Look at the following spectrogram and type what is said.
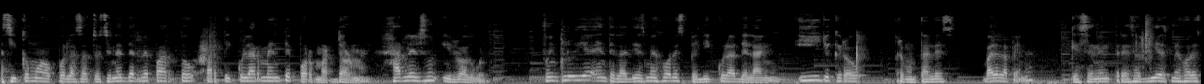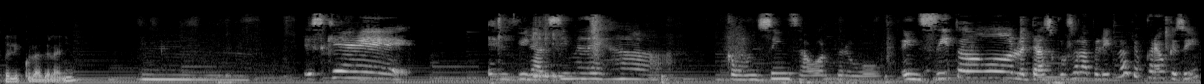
así como por las actuaciones del reparto, particularmente por McDormand, Harrelson y Rodwell. Fue incluida entre las 10 mejores películas del año. Y yo quiero preguntarles, ¿Vale la pena que estén entre esas 10 mejores películas del año? Mm, es que el final sí me deja como un sin sabor, pero en sí todo el transcurso de la película yo creo que sí,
